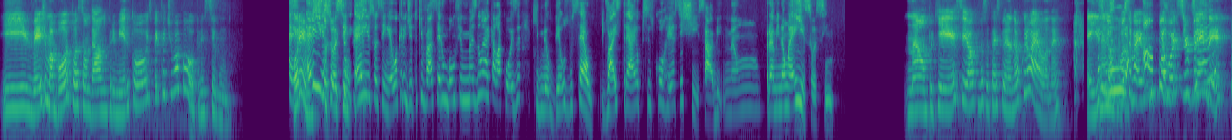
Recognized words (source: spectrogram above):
E vejo uma boa atuação dela no primeiro, tô expectativa boa para esse segundo. É, é, isso, assim, é isso, assim. Eu acredito que vai ser um bom filme, mas não é aquela coisa que, meu Deus do céu, vai estrear, eu preciso correr assistir, sabe? Não, para mim não é isso, assim. Não, porque esse é o que você tá esperando, é o Cruella, né? É isso que você vai, eu vou te surpreender.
